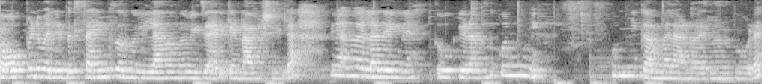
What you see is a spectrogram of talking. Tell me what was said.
ടോപ്പിന് വലിയ ഡിസൈൻസ് ഒന്നും ഇല്ല എന്നൊന്നും വിചാരിക്കേണ്ട ആവശ്യമില്ല. പിന്നെ അതുമല്ലാതെ ഇങ്ങനെ തൂക്കിയിടാൻ ഇത് കുഞ്ഞി കുഞ്ഞി കമ്മലാണ് വരുന്നത് കൂടെ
